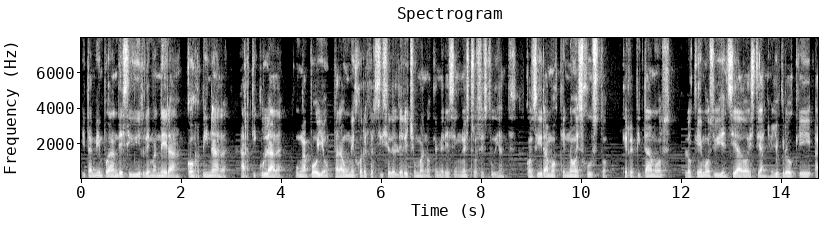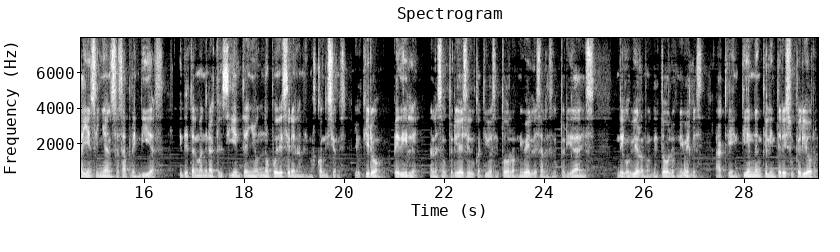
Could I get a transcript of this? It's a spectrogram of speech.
y también puedan decidir de manera coordinada, articulada, un apoyo para un mejor ejercicio del derecho humano que merecen nuestros estudiantes. Consideramos que no es justo que repitamos lo que hemos vivenciado este año. Yo creo que hay enseñanzas aprendidas y de tal manera que el siguiente año no puede ser en las mismas condiciones. Yo quiero pedirle a las autoridades educativas de todos los niveles, a las autoridades de gobierno de todos los niveles, a que entiendan que el interés superior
